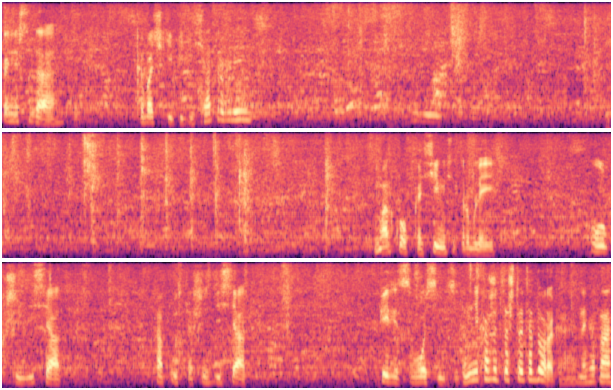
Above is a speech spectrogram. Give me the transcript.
конечно, да. Кабачки 50 рублей. Морковка 70 рублей. Лук 60. Капуста 60. Перец 80. Но мне кажется, что это дорого. Наверное,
